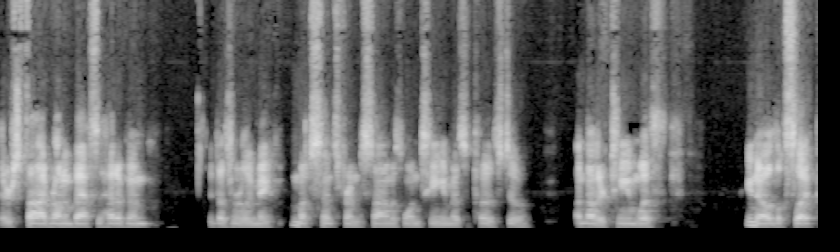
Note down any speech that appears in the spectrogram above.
there's five running backs ahead of him, it doesn't really make much sense for him to sign with one team as opposed to another team with, you know, it looks like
